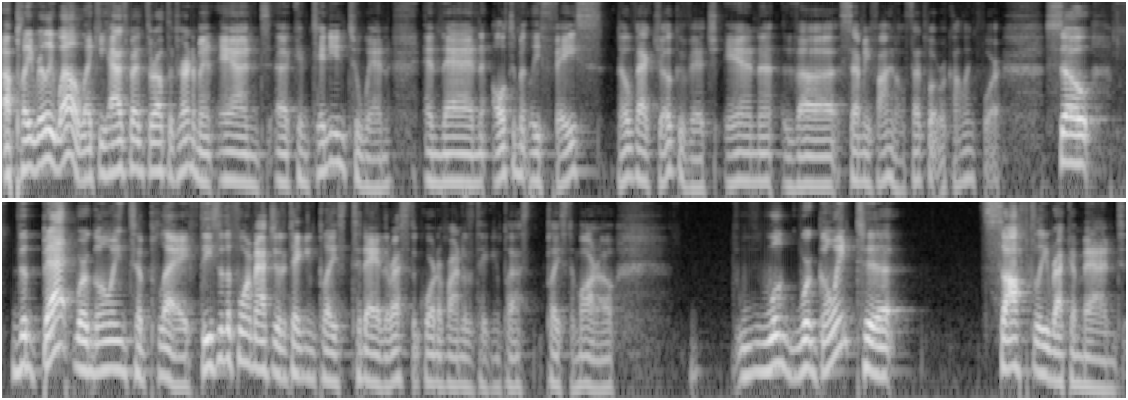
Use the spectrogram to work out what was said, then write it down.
uh, play really well, like he has been throughout the tournament, and uh, continue to win, and then ultimately face Novak Djokovic in the semifinals. That's what we're calling for. So the bet we're going to play, these are the four matches that are taking place today. The rest of the quarterfinals are taking place, place tomorrow. We'll, we're going to softly recommend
